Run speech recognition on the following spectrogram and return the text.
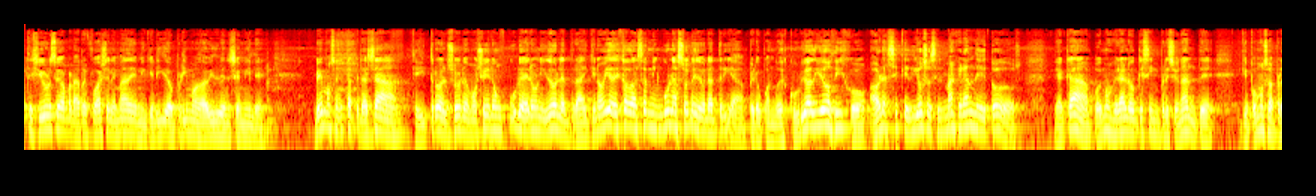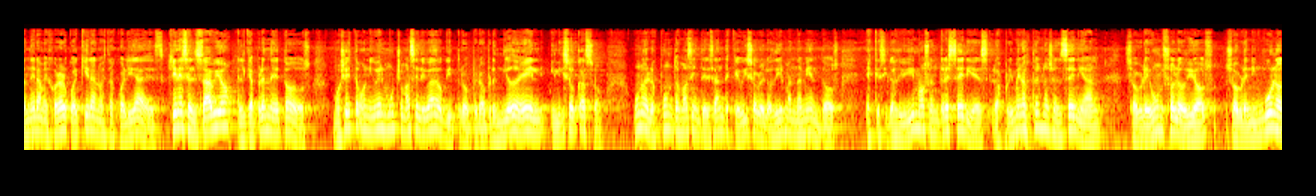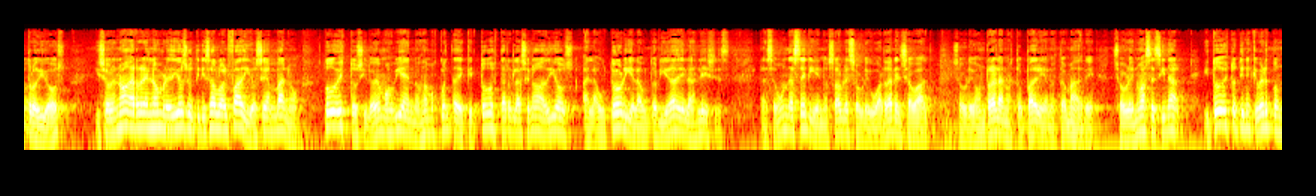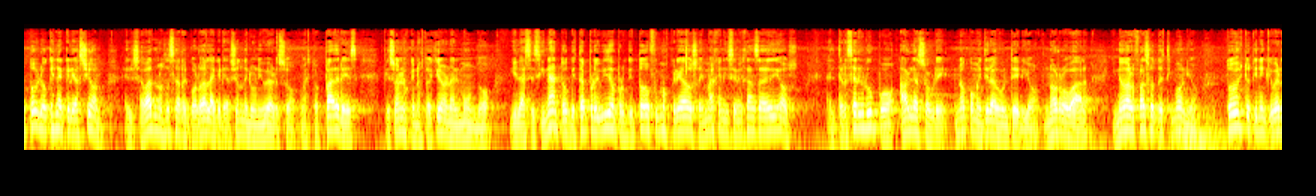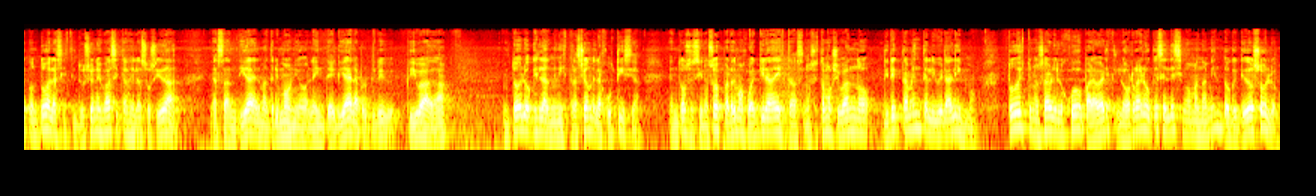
Este shiur se va para refugiar la de mi querido primo David Ben Shemile. Vemos en esta perallá que Yitro, el suegro de Moshe, era un cura, era un idólatra y que no había dejado de hacer ninguna sola idolatría. Pero cuando descubrió a Dios, dijo: Ahora sé que Dios es el más grande de todos. De acá podemos ver algo que es impresionante y que podemos aprender a mejorar cualquiera de nuestras cualidades. ¿Quién es el sabio? El que aprende de todos. Moshe estaba a un nivel mucho más elevado que Yitro, pero aprendió de él y le hizo caso. Uno de los puntos más interesantes que vi sobre los diez mandamientos es que si los dividimos en tres series, los primeros tres nos enseñan sobre un solo Dios, sobre ningún otro Dios, y sobre no agarrar el nombre de Dios y utilizarlo al fadi, o sea, en vano. Todo esto, si lo vemos bien, nos damos cuenta de que todo está relacionado a Dios, al autor y a la autoridad de las leyes. La segunda serie nos habla sobre guardar el Shabbat, sobre honrar a nuestro padre y a nuestra madre, sobre no asesinar. Y todo esto tiene que ver con todo lo que es la creación. El Shabbat nos hace recordar la creación del universo, nuestros padres, que son los que nos trajeron al mundo, y el asesinato, que está prohibido porque todos fuimos creados a imagen y semejanza de Dios. El tercer grupo habla sobre no cometer adulterio, no robar y no dar falso testimonio. Todo esto tiene que ver con todas las instituciones básicas de la sociedad, la santidad del matrimonio, la integridad de la propiedad privada, todo lo que es la administración de la justicia. Entonces, si nosotros perdemos cualquiera de estas, nos estamos llevando directamente al liberalismo. Todo esto nos abre el juego para ver lo raro que es el décimo mandamiento que quedó solo.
